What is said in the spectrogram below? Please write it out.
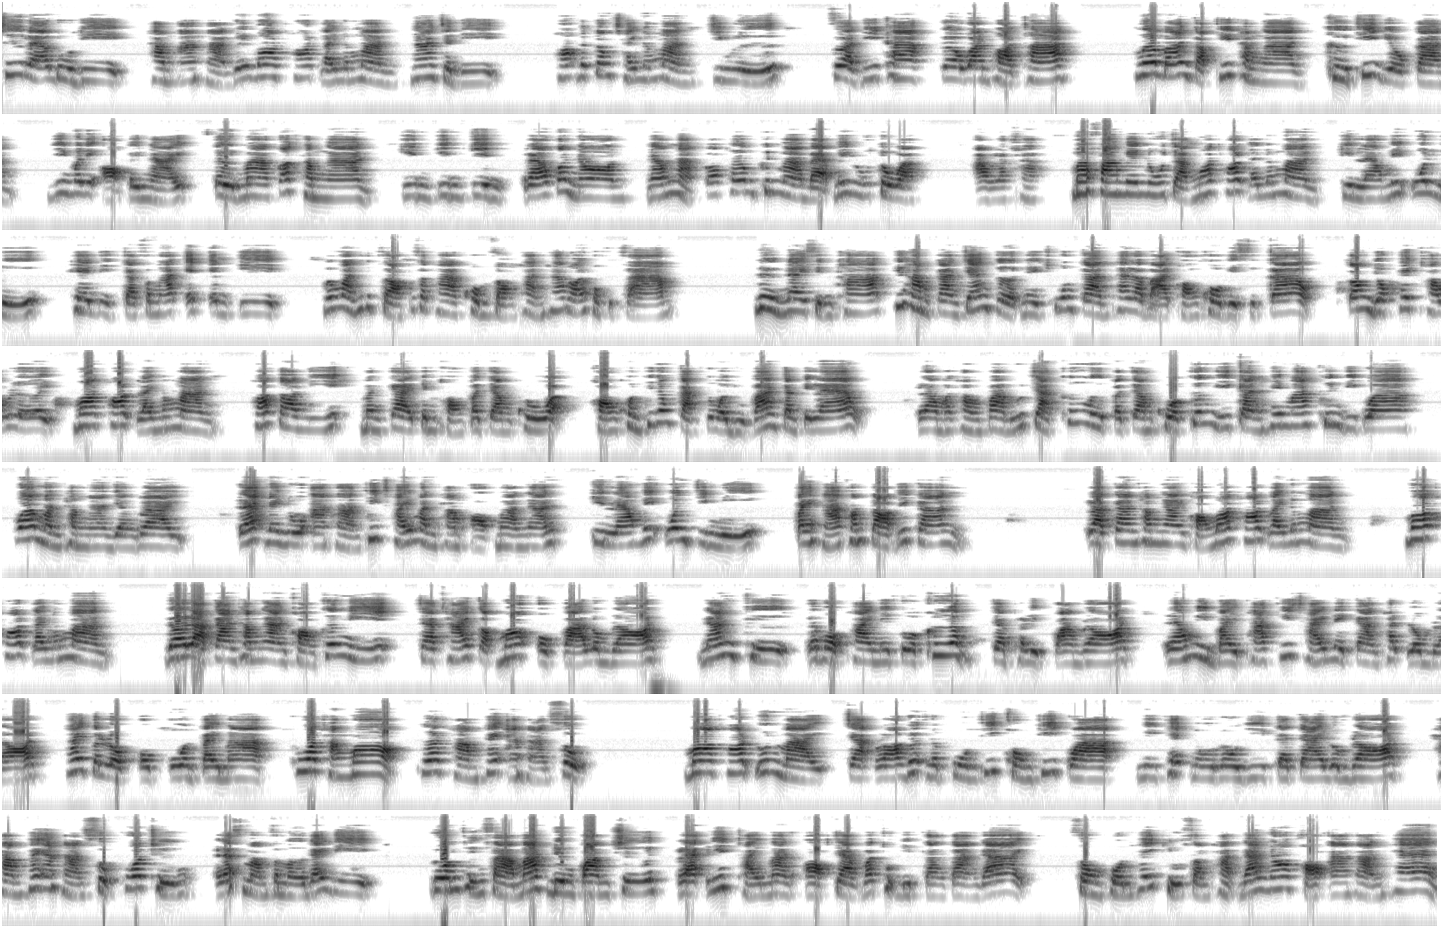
ชื่อแล้วดูดีทำอาหารด้วยหม้อทอดไร้น้ำมัน น่าจะดี เพราะไม่ต้องใช้น้ำมันจริงหรือ สวัสดีค่ะเกอร์วันพอดคาสเมื่อบ้านกับที่ทำงานคือที่เดียวกัน ยิ่งไม่ได้ออกไปไหน ตื่นมาก็ทำงาน กินกินกิน แล้วก็นอน น้ำหนักก็เพิ่มขึ้นมาแบบไม่รู้ตัว เอาละค่ะ มาฟังเมนูจากหม้อทอดไร้น้ำมัน กินแล้วไม่อ้วนหรือ เครดิตจากสมาร์ท SME เมื่อวันที่ 12 พฤษภาคม 2563หนึ่งในสินค้าที่ทำการแจ้งเกิดในช่วงการแพร่ระบาดของโควิด -19 ต้องยกให้เขาเลยหม้อทอดไร้น้ำมัน เพราะตอนนี้มันกลายเป็นของประจำครัว ของคนที่ต้องกักตัวอยู่บ้านกันไปแล้ว เรามาทำความรู้จักเครื่องมือประจำครัวเครื่องนี้กันให้มากขึ้นดีกว่า ว่ามันทำงานอย่างไร และเมนูอาหารที่ใช้มันทำออกมานั้น กินแล้วไม่อ้วนจริงหรือ ไปหาคำตอบด้วยกัน หลักการทำงานของหม้อทอดไร้น้ำมันหม้อทอดไร้น้ำมันโดยหลักการทำงานของเครื่องนี้ จะคล้ายกับหม้ออบฝาลมร้อน นั่นคือระบบภายในตัวเครื่องจะผลิตความร้อน แล้วมีใบพัดที่ใช้ในการพัดลมร้อน ให้ตลบอบอวนไปมา ทั่วทั้งหม้อเพื่อทำให้อาหารสุก หม้อทอดรุ่นใหม่จะร้อนด้วยอุณหภูมิที่คงที่กว่า มีเทคโนโลยีกระจายลมร้อนทำให้อาหารสุกทั่วถึงและสม่ำเสมอได้ดี รวมถึงสามารถดึงความชื้น และรีดไขมันออกจากวัตถุดิบต่างๆได้ ส่งผลให้ผิวสัมผัสด้านนอกของอาหารแห้ง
